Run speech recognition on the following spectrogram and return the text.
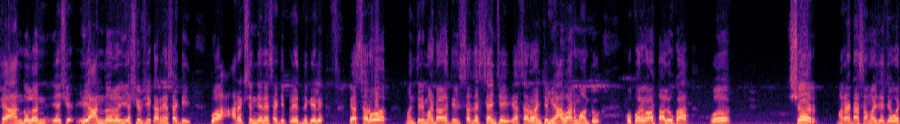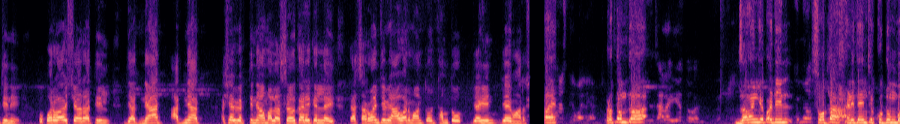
हे आंदोलन यश हे आंदोलन यशस्वी करण्यासाठी व आरक्षण देण्यासाठी प्रयत्न केले. या सर्व मंत्रिमंडळातील सदस्यांचे या सर्वांचे मी आभार मानतो. कोपरगाव तालुका व शहर मराठा समाजाच्या वतीने कोपरगाव शहरातील ज्या ज्ञात अज्ञात अशा व्यक्तींनी आम्हाला सहकार्य केलं आहे त्या सर्वांचे मी आभार मानतो थांबतो. जय हिंद जय महाराष्ट्र. प्रथमतः जरांगे पाटील स्वतः आणि त्यांचे कुटुंब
